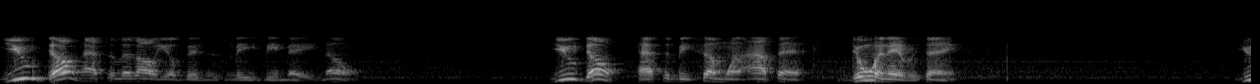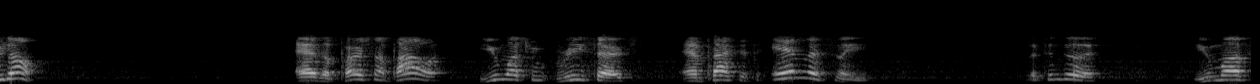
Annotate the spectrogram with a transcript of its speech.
You don't have to let all your business be made known. You don't have to be someone out there doing everything. You don't. As a person of power, you must research and practice endlessly. Listen good. You must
